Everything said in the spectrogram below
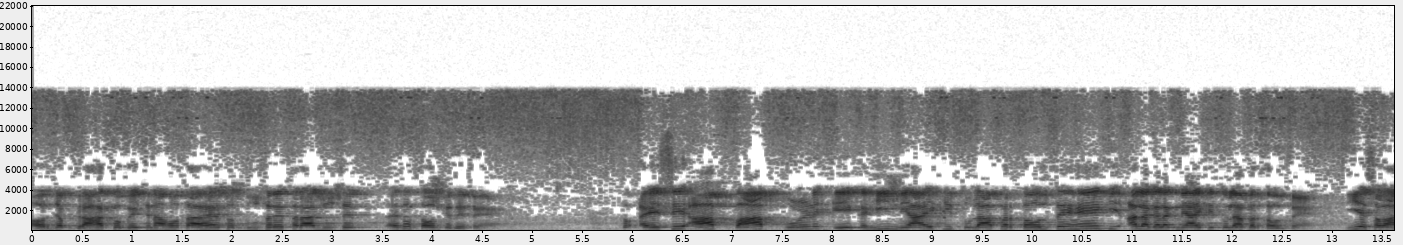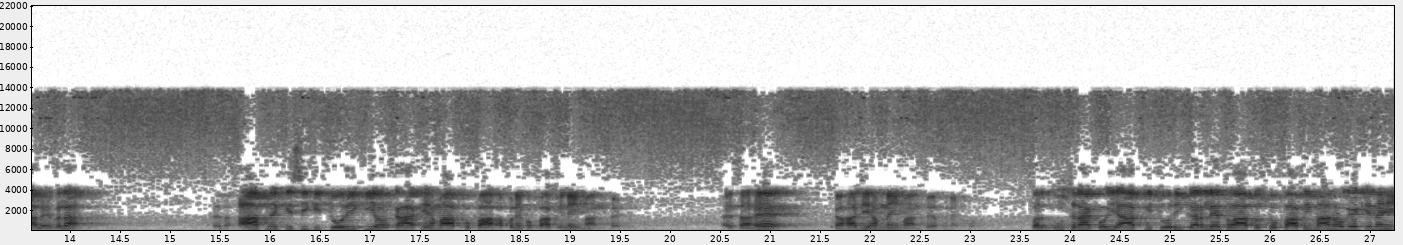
और जब ग्राहक को बेचना होता है तो दूसरे तराजू से, है ना, तौल के देते हैं। तो ऐसे आप पाप पूर्ण एक ही न्याय की तुला पर तौलते हैं कि अलग अलग न्याय की तुला पर तौलते हैं? ये सवाल है, बोला। आपने किसी की चोरी की और कहा कि हम आपको अपने को पापी नहीं मानते। ऐसा है? कहा जी, हम नहीं मानते अपने को। पर दूसरा कोई आपकी चोरी कर ले तो आप उसको पापी मानोगे कि नहीं?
